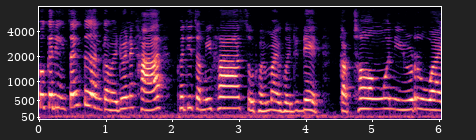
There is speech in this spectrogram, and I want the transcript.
กดกระดิ่งแจ้งเตือนกันไว้ด้วยนะคะ เพื่อที่จะไม่พลาดสูตรหวยใหม่หวยเด็ดๆกับช่องวันนี้รวย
